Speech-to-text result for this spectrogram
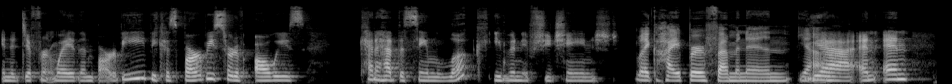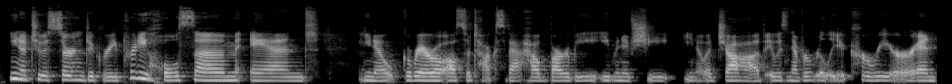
in a different way than Barbie because Barbie sort of always kind of had the same look, even if she changed. Like hyper feminine. Yeah. Yeah. And, and, you know, to a certain degree, pretty wholesome. And, you know, Guerrero also talks about how Barbie, even if she, you know, a job, it was never really a career. And,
